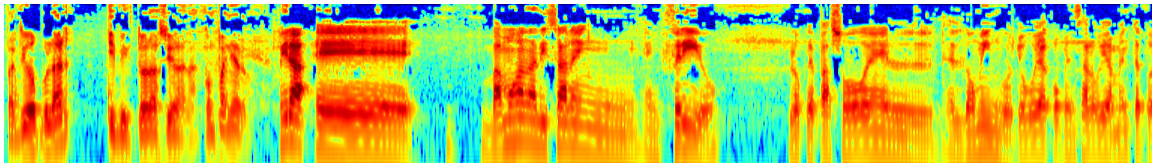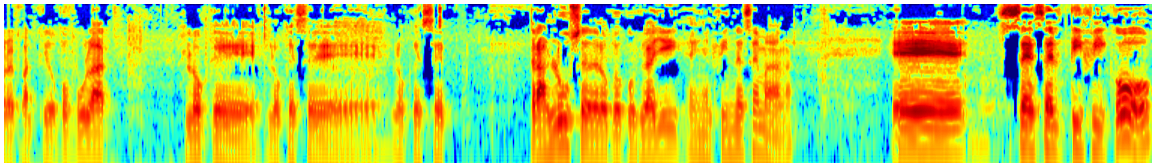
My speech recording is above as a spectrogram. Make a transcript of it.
Partido Popular y Victoria Ciudadana. Compañero. Mira, eh, vamos a analizar en, en frío lo que pasó el, el domingo. Yo voy a comenzar obviamente por el Partido Popular, lo que, lo que se, lo que se trasluce de lo que ocurrió allí en el fin de semana. Eh, se certificó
